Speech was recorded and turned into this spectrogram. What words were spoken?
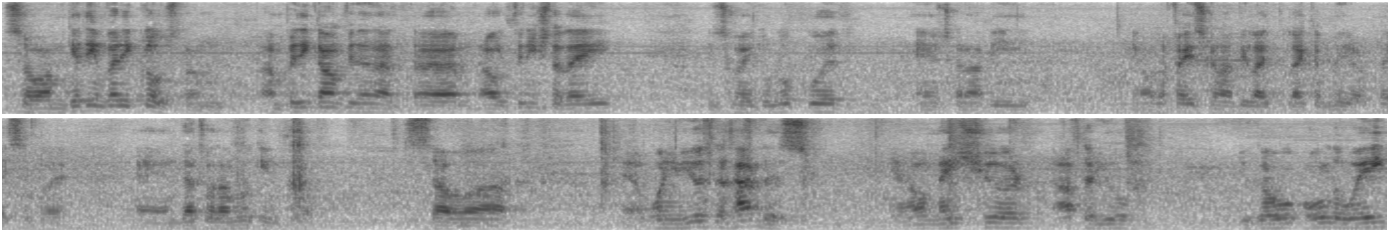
So I'm getting very close. I'm, I'm pretty confident that um, I'll finish today. It's going to look good, and it's gonna be, you know, the face is gonna be like, like a mirror basically, and that's what I'm looking for. So uh, uh, when you use the hard disk, you know, make sure after you you go all the way,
